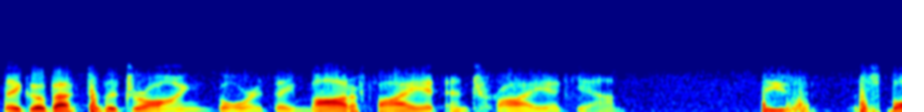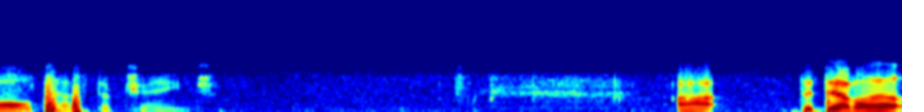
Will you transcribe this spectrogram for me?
they go back to the drawing board. They modify it and try again. These small tests of change. Uh, the, devel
